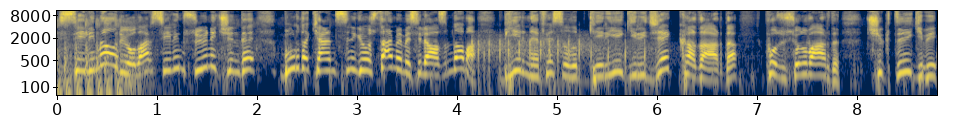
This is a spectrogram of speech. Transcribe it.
Selim'i arıyorlar. Selim suyun içinde. Burada kendisini göstermemesi lazımdı ama bir nefes alıp geriye girecek kadar da pozisyonu vardı. Çıktığı gibi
